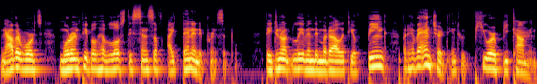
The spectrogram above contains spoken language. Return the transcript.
In other words, modern people have lost the sense of identity principle. They do not live in the modality of being, but have entered into a pure becoming.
